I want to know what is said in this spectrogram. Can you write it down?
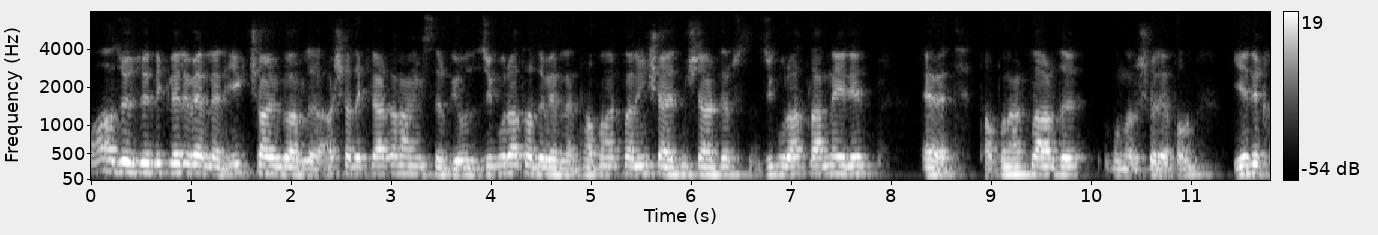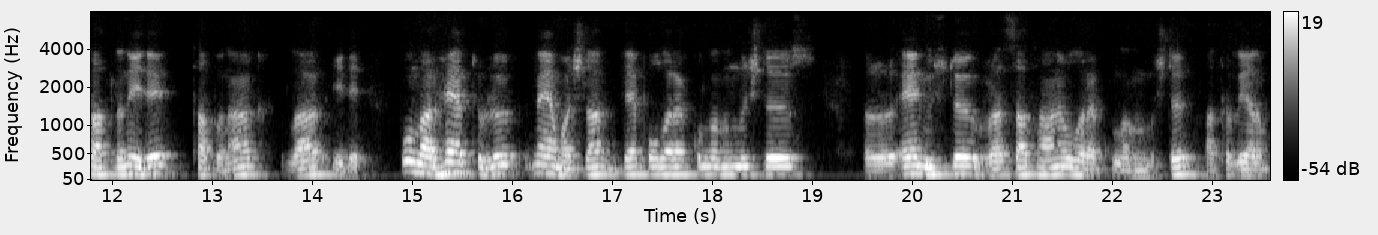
Bazı özellikleri verilen ilk çağ uygarlığı aşağıdakilerden hangisidir diyor. Zigurat adı verilen tapınakları inşa etmişlerdir. Ziguratlar neydi? Evet, tapınaklardı. Bunları şöyle yapalım. Yedi katlı neydi? Tapınaklar idi. Bunlar her türlü ne amaçla? Depo olarak kullanılmıştır. Ee, En üstü rasathane olarak kullanılmıştı. Hatırlayalım.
